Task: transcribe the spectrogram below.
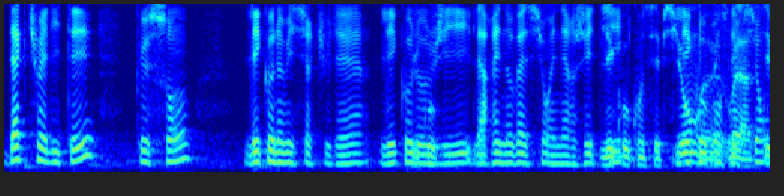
d'actualité que sont l'économie circulaire, l'écologie, la rénovation énergétique, l'éco-conception, euh,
